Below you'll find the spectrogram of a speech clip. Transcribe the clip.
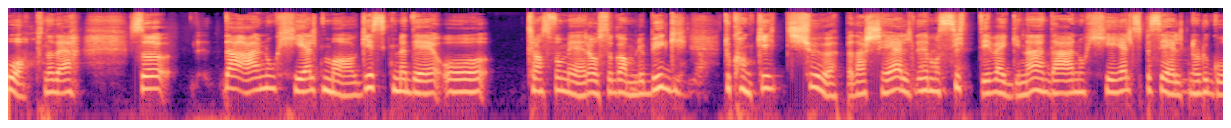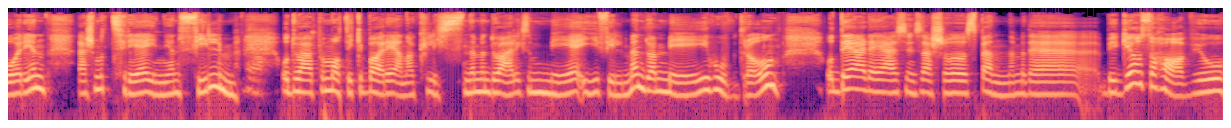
åpne det. Så det er noe helt magisk med det å transformere også gamle bygg. Du kan ikke kjøpe deg sjel, det må sitte i veggene. Det er noe helt spesielt når du går inn. Det er som å tre inn i en film, og du er på en måte ikke bare en av kulissene, men du er liksom med i filmen, du er med i hovedrollen. Og det er det jeg syns er så spennende med det bygget. Og så har vi jo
